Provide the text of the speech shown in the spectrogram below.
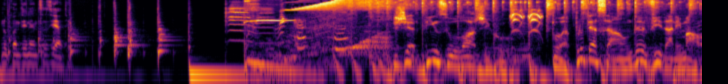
no continente asiático. Jardim Zoológico. Pela proteção da vida animal.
